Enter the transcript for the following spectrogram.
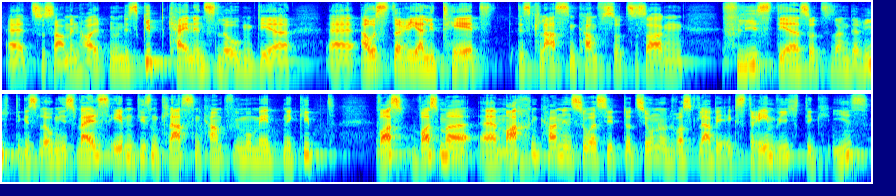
äh, zusammenhalten. Und es gibt keinen Slogan, der äh, aus der Realität des Klassenkampfs sozusagen fließt, der sozusagen der richtige Slogan ist, weil es eben diesen Klassenkampf im Moment nicht gibt. Was, was man äh, machen kann in so einer Situation und was, glaube ich, extrem wichtig ist,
